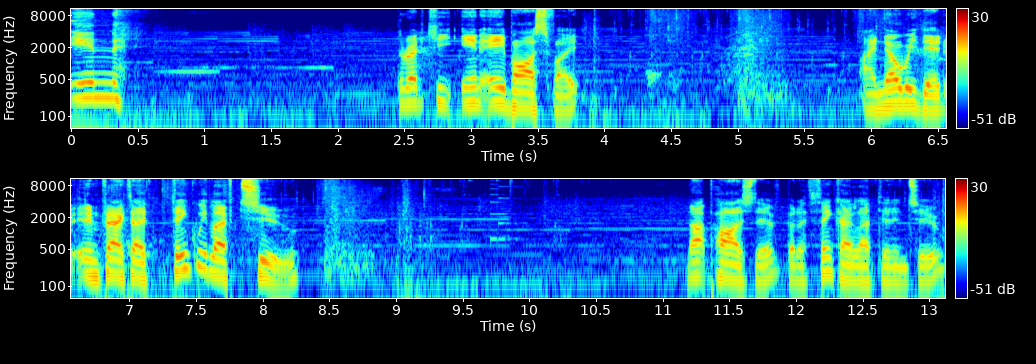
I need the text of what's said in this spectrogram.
in the red key in a boss fight. I know we did. In fact, I think we left two. Not positive, but I think I left it in two.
